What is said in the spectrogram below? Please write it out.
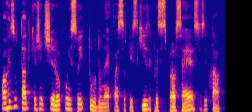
Qual o resultado que a gente gerou com isso aí tudo, né? Com essa pesquisa, com esses processos e tal.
